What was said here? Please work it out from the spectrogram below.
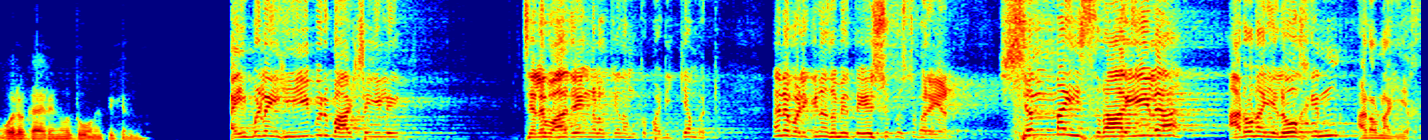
ഓരോ കാര്യങ്ങൾ തോന്നിപ്പിക്കുന്നത്. ബൈബിൾ ഹീബ്രു ഭാഷയിൽ ചില വാചകങ്ങളൊക്കെ നമുക്ക് പഠിക്കാൻ പറ്റും. അങ്ങനെ പഠിക്കുന്ന സമയത്ത് യേശു ക്രിസ്തു പറയാണ് ഷമ്മ ഇസ്രായേല അടോണ യലോഹിൻ അടോണ യഹ്.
